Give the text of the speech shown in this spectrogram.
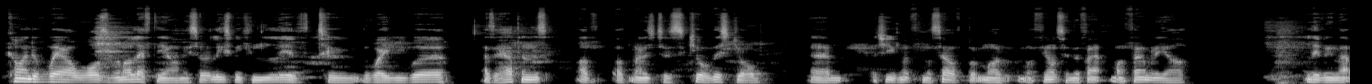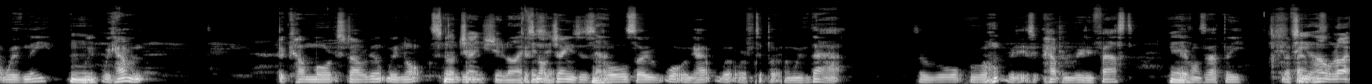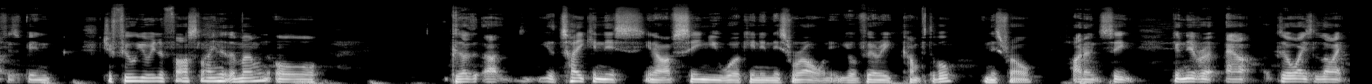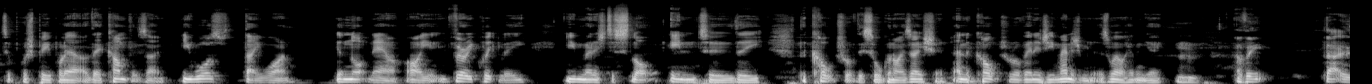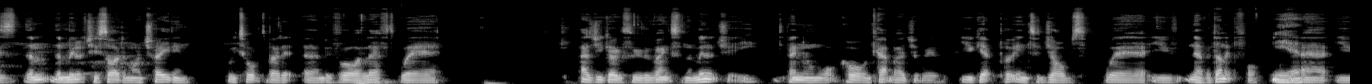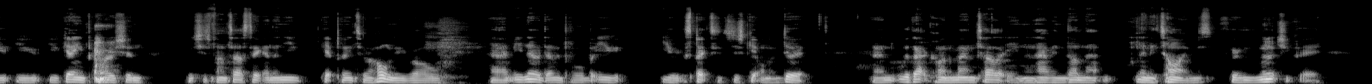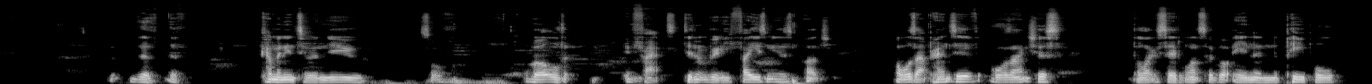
Kind of where I was when I left the army, so at least we can live to the way we were. As it happens, I've I've managed to secure this job, um, achievement for myself, but my my fiance and the fa- my family are living that with me. Mm. We, we, haven't become more extravagant. We're not. It's not changed your life. It's not it? changed us no. at all. So what we have, what we have to put on with that. So we're, we're it's happened really fast. Yeah. Everyone's happy. so your whole life has been. Do you feel you're in a fast lane at the moment, or because you're taking this? You know, I've seen you working in this role, and you're very comfortable in this role. I don't see you're never out, because I always like to push people out of their comfort zone. You was day one. You're not now, are you? Very quickly, you managed to slot into the, the culture of this organization and the culture of energy management as well, haven't you? Mm-hmm. I think that is the, the military side of my training. We talked about it um, before I left, where as you go through the ranks in the military, depending on what corps and cap badge you're with, you get put into jobs where you've never done it before. Yeah. Uh, you, you, you gain promotion, which is fantastic. And then you get put into a whole new role. Um, you've never done it before, but you, you're expected to just get on and do it. And with that kind of mentality and having done that many times through the military career, the, the coming into a new sort of world, in fact, didn't really phase me as much I was apprehensive, I was anxious. But like I said, once I got in and the people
